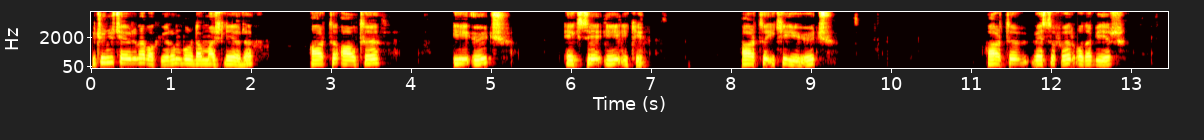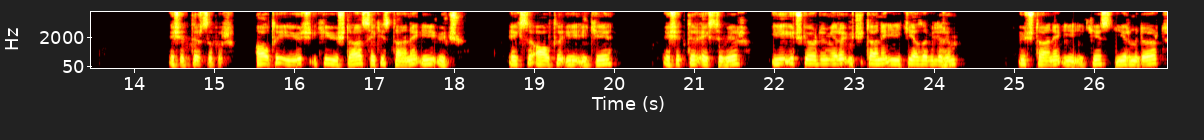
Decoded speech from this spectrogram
Üçüncü çevrime bakıyorum. Buradan başlayarak artı 6 I3 eksi I2 artı 2 I3 artı ve 0 o da 1 eşittir 0. 6 i3 2 i3 daha 8 tane i3 eksi 6 i2 eşittir eksi 1. i3 gördüğüm yere 3 tane i2 yazabilirim. 3 tane i2 24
